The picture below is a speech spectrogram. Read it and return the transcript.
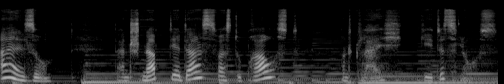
Also, dann schnapp dir das, was du brauchst, und gleich geht es los.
